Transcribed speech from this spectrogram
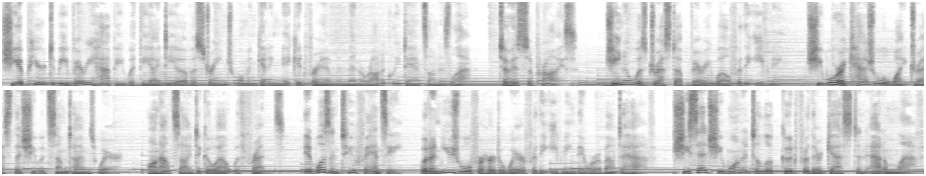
She appeared to be very happy with the idea of a strange woman getting naked for him and then erotically dance on his lap. To his surprise, Gina was dressed up very well for the evening. She wore a casual white dress that she would sometimes wear on outside to go out with friends. It wasn't too fancy, but unusual for her to wear for the evening they were about to have. She said she wanted to look good for their guest, and Adam laughed.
